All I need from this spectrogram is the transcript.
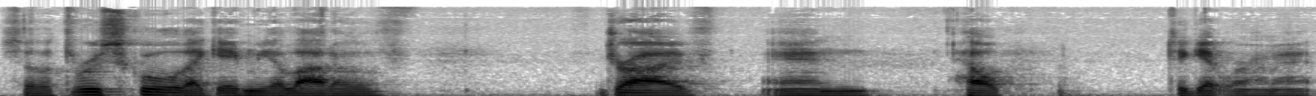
So through school, that gave me a lot of drive and help to get where I'm at.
